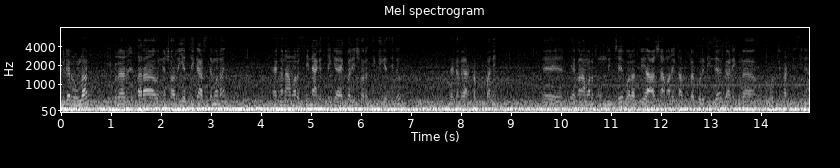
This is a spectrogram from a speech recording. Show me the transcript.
দুইটা রোলার এগুলার তারা অন্য শহর ইয়ের থেকে আসছে মনে হয়। এখন আমার সিনে আগের থেকে একবার এই শহরে থেকে গেছিল। দেখাল একটা কোম্পানি এখন আমার ফোন দিচ্ছে, বলা তুই আস, আমার এই কাজগুলো করে দিয়ে যা, গাড়িগুলা করতে পারতেছি না।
